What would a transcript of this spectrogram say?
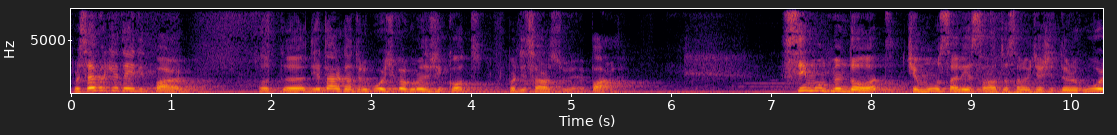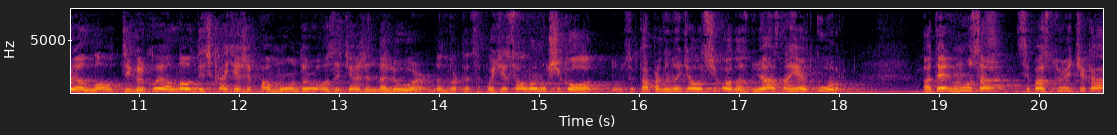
Për sa i përket ajetit të parë, thotë dietarët kanë treguar që kjo argument është i kot për disa arsye. E para, Si mund të mendohet që Musa alayhi salatu wasallam që është i dërguar i Allahut, t'i kërkojë Allahut diçka që është e pamundur ose që është e ndaluar në të vërtetë? Sepse po qe se Allahu nuk shikohet, do të thotë këta pretendojnë që Allahu s'shikohet as në dynja as në ahiret kurr. Atëherë Musa sipas tyre qenka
